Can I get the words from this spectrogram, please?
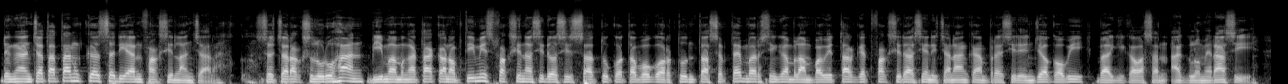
dengan catatan kesediaan vaksin lancar. Secara keseluruhan, Bima mengatakan optimis vaksinasi dosis 1 Kota Bogor tuntas September sehingga melampaui target vaksinasi yang dicanangkan Presiden Jokowi bagi kawasan aglomerasi.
